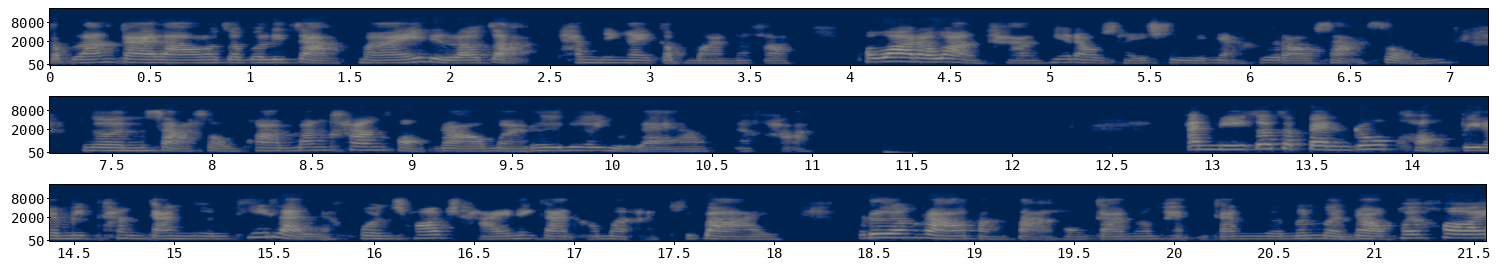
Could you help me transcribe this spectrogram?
กับร่างกายเรา เราจะบริจาคไหมหรือเราจะทำยังไงกับมันนะคะ เพราะว่าระหว่างทางที่เราใช้ชีวิตเนี่ยคือเราสะสมเงินสะสมความมั่งคั่งของเรามาเรื่อย ๆ อยู่แล้วนะคะ อันนี้ก็จะเป็นรูปของพีระมิดทางการเงินที่หลาย ๆ คนชอบใช้ในการเอามาอธิบาย เรื่องราวต่าง ๆ ของการวางแผนการเงินมันเหมือนเราค่อย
